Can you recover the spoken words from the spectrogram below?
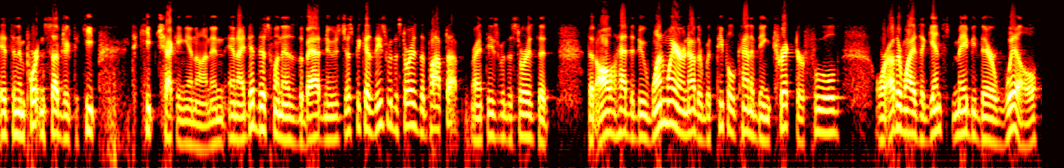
it's an important subject to keep to keep checking in on. And and I did this one as the bad news just because these were the stories that popped up. Right, these were the stories that that all had to do one way or another with people kind of being tricked or fooled, or otherwise against maybe their will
